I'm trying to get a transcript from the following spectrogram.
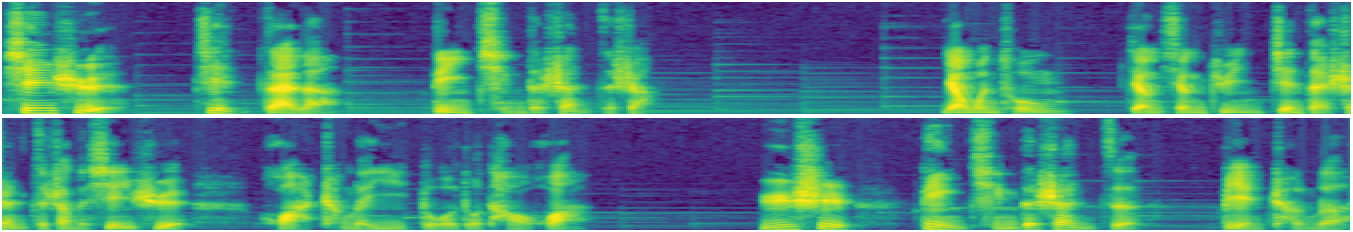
鲜血溅在了定情的扇子上。杨文聪将湘君溅在扇子上的鲜血。化成了一朵朵桃花，于是定情的扇子变成了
